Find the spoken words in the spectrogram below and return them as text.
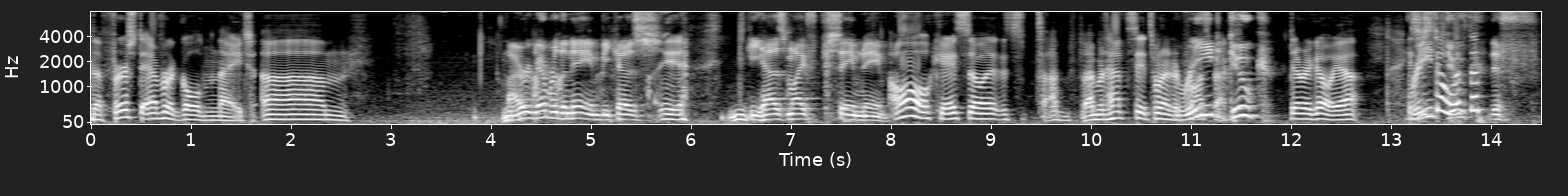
The first ever Golden Knight. Um, I remember the name because yeah. he has my same name. Oh, okay. So it's I would have to say it's one of the Reid prospects. Duke. There we go. Yeah. Is Reid he still Duke, with them? The f-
